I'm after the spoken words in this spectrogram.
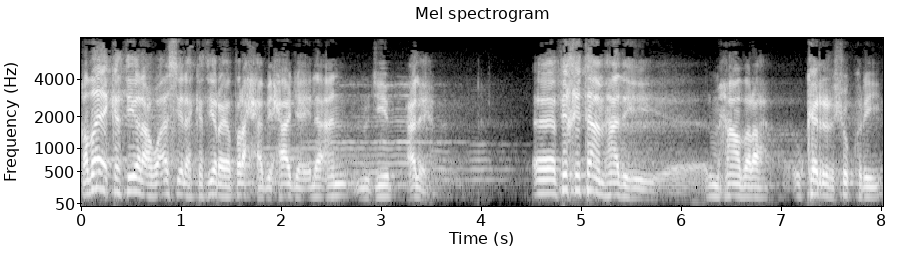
قضايا كثيرة وأسئلة كثيرة يطرحها بحاجة إلى أن نجيب عليها. في ختام هذه المحاضرة أكرر شكري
